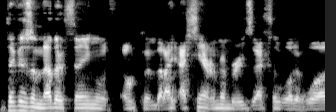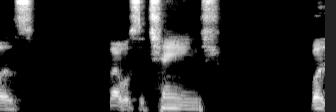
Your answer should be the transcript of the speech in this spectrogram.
I think there's another thing with Oakwynd, but I, I can't remember exactly what it was. That was the change. But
